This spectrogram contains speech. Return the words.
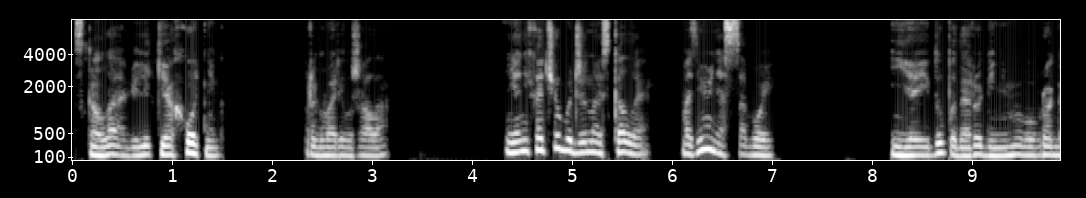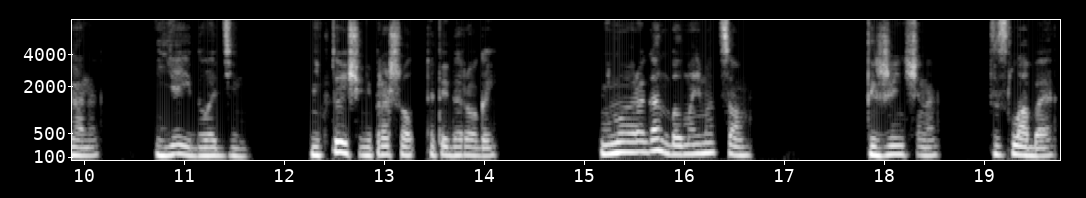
Скала — великий охотник, — проговорил Жало. Я не хочу быть женой скалы. Возьми меня с собой. Я иду по дороге немого урагана. Я иду один. Никто еще не прошел этой дорогой. Немой ураган был моим отцом. Ты женщина. Ты слабая.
